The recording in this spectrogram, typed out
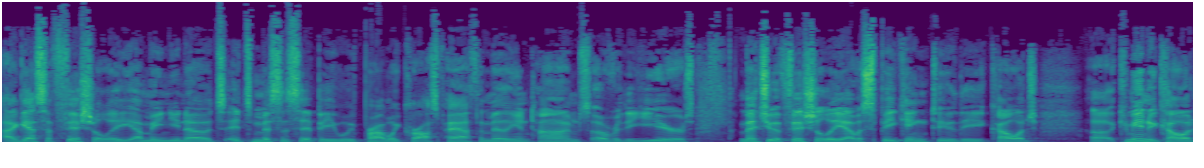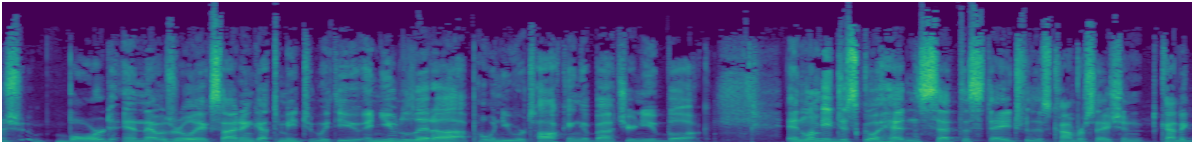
I guess, officially. I mean, you know, it's it's Mississippi. We've probably crossed paths a million times over the years. I met you officially. I was speaking to the college, uh, community college board, and that was really exciting. Got to meet with you, and you lit up when you were talking about your new book. And let me just go ahead and set the stage for this conversation, kind of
